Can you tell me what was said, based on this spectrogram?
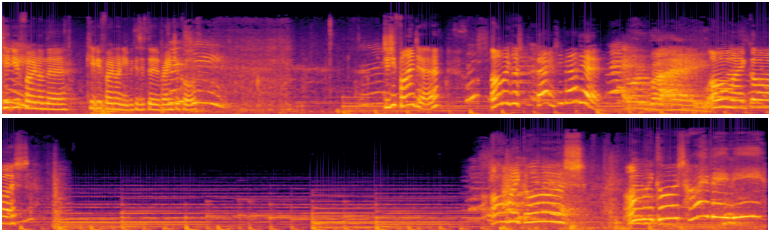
keep your phone on the, keep your phone on you because if the ranger calls. Sushi! Did you find her? Oh my gosh, babe, she found her. No way! Oh my gosh. Oh my gosh. Oh my gosh. Hi, baby.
